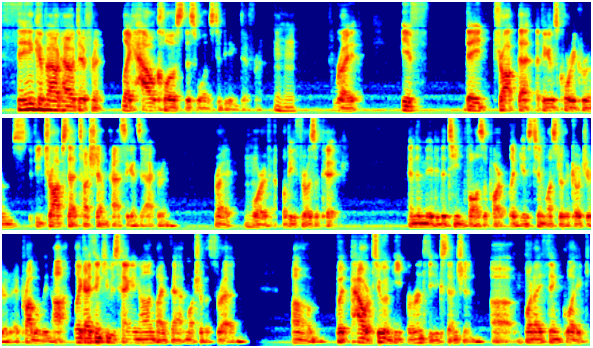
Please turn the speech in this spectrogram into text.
Think about how different, like how close this was to being different Mm-hmm. right? If they drop that, I think it was Corey Crooms, if he drops that touchdown pass against Akron, right? Mhm. Or if LB throws a pick and then maybe the team falls apart, like is Tim Lester the coach here today? Probably not. Like I think he was hanging on by that much of a thread. Um, but power to him, he earned the extension. Uh, but I think like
